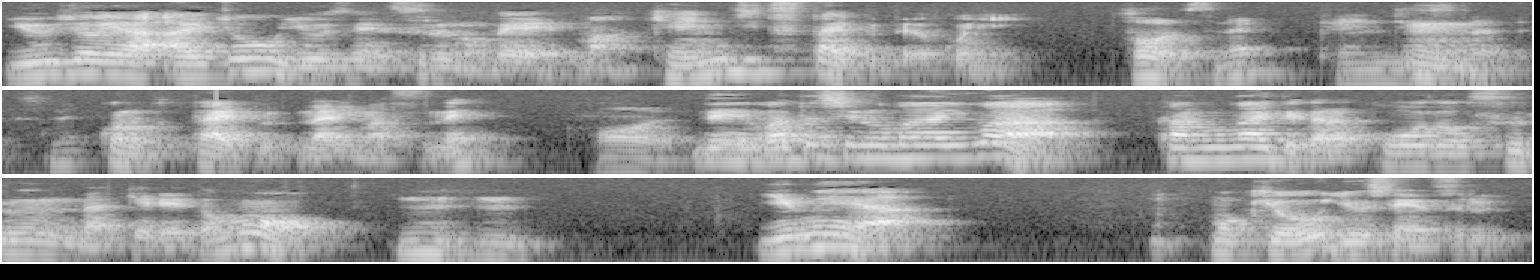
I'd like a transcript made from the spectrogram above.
友情や愛情を優先するので、まあ、堅実タイプってとこに、そうですね。堅実タイプですね。このタイプになりますね。はい。で、私の場合は、考えてから行動するんだけれども、うんうん。夢や目標を優先する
